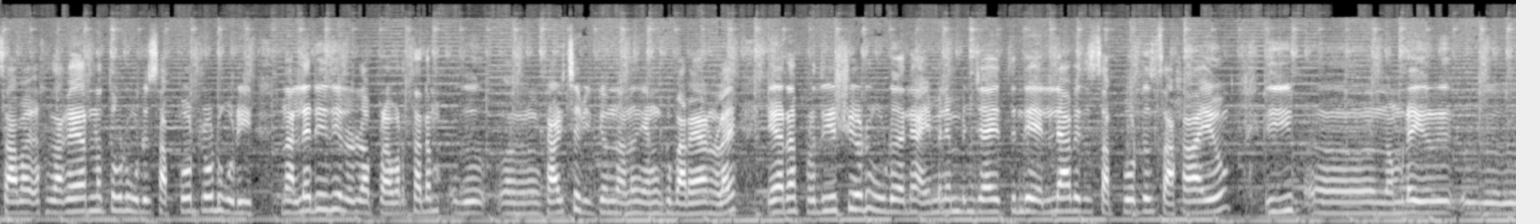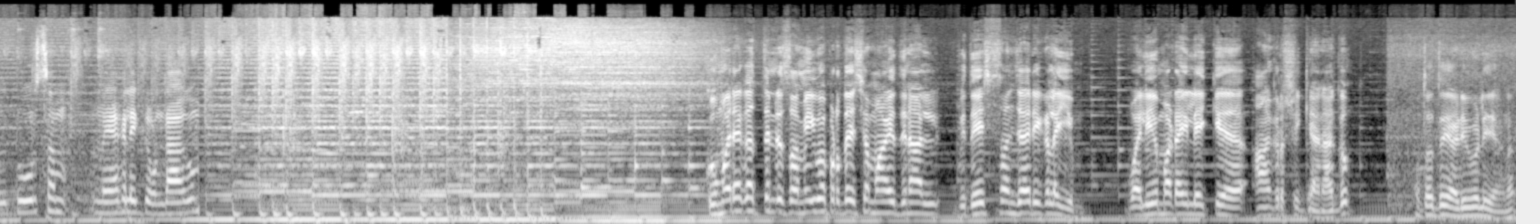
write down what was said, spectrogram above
സഹ- സഹകരണത്തോടു കൂടി സപ്പോർട്ടോടു കൂടി നല്ല രീതിയിലുള്ള പ്രവർത്തനം ഇത് കാഴ്ചവെക്കുമെന്നാണ് ഞങ്ങൾക്ക് പറയാനുള്ളത്. ഏറെ പ്രതീക്ഷയോടുകൂടി തന്നെ അയ്മനം പഞ്ചായത്തിന്റെ എല്ലാവിധ സപ്പോർട്ടും സഹായവും ഈ നമ്മുടെ ഈ ടൂറിസം മേഖലയ്ക്ക് ഉണ്ടാകും. കുമരകത്തിന്റെ സമീപ പ്രദേശമായതിനാൽ വിദേശ സഞ്ചാരികളെയും വലിയ മടയിലേക്ക് ആകർഷിക്കാനാകും. മൊത്തത്തിൽ അടിപൊളിയാണ്.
